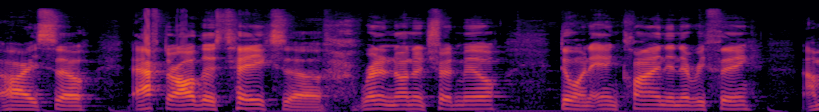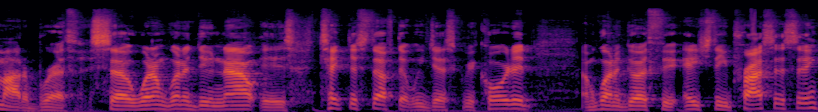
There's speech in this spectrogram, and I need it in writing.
all right, so after all those takes, uh, running on the treadmill, doing incline and everything, I'm out of breath. So what I'm gonna do now is take the stuff that we just recorded, I'm gonna go through HD processing,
